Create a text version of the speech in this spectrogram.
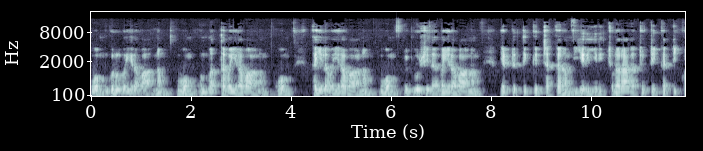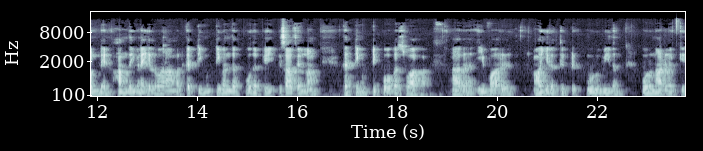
ஓம் குரு வைரவானம் ஓம் உன்மத்த வைரவானம் ஓம் கைல வைரவானம் ஓம் விபூஷித வைரவானம் எட்டு திக்கு சக்கரம் எரி எரி சுடராக சுற்றி கட்டி கொண்டேன். அந்த வினைகள் வாராமல் கட்டி முட்டி வந்த பூத பேய் பிசாசெல்லாம் கட்டி முட்டி போக சுவாகா. ஆக இவ்வாறு ஆயிரத்தெட்டு ஒரு வீதம் ஒரு நாளைக்கு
